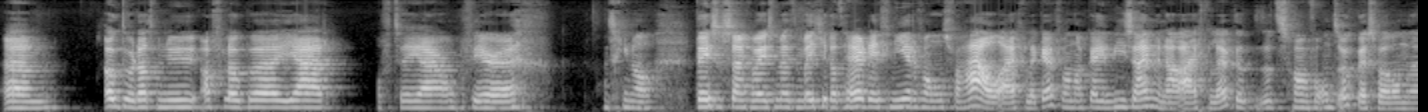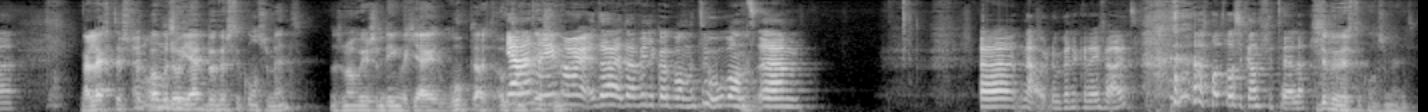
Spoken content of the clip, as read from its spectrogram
ehm, ook doordat we nu afgelopen jaar of twee jaar ongeveer eh, misschien al bezig zijn geweest met een beetje dat herdefiniëren van ons verhaal eigenlijk. Hè? Van oké, wie zijn we nou eigenlijk? Dat, dat is gewoon voor ons ook best wel een... eh, maar leg dus, Een wat bedoel jij, bewuste consument? Dat is nog weer zo'n ding wat jij roept uit Ja, automatisme. nee, maar daar, daar wil ik ook wel naartoe. Want, ehm, eh, nou, dan ben ik er even uit. Wat was ik aan het vertellen? De bewuste consument.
